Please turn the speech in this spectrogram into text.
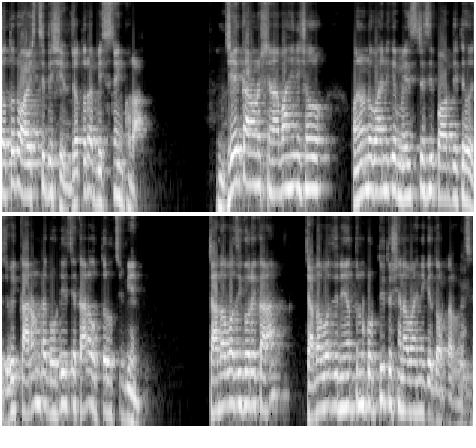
যতটা অস্থিতিশীল, যতটা বিশৃঙ্খলা, যে কারণে সেনাবাহিনী সহ অন্যান্য বাহিনীকে ম্যাজিস্ট্রেসি পাওয়ার দিতে হয়েছে, ওই কারণটা ঘটিয়েছে কারা? উত্তর হচ্ছে বিএনপি। চাঁদাবাজি করে কারা? চাঁদাবাজি নিয়ন্ত্রণ করতেই তো সেনাবাহিনীকে দরকার হয়েছে।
